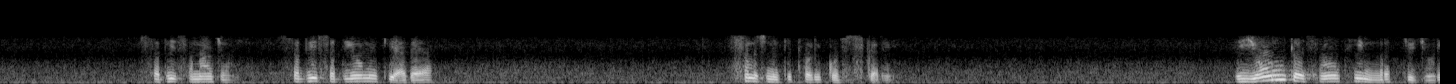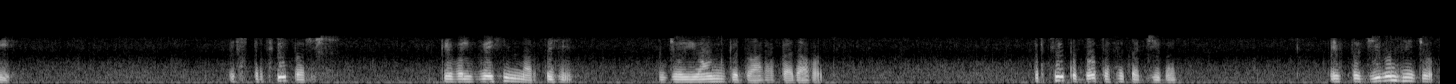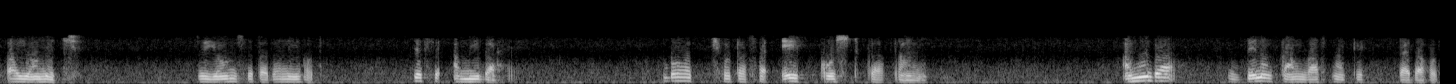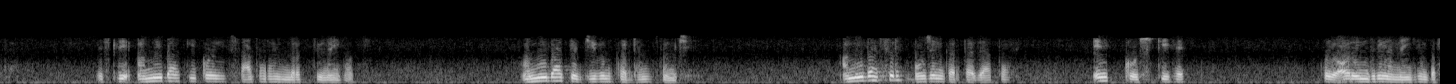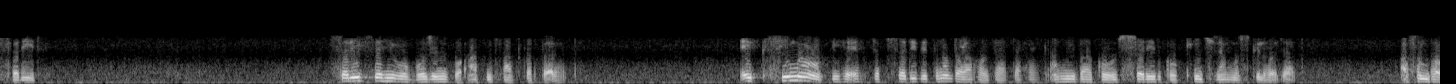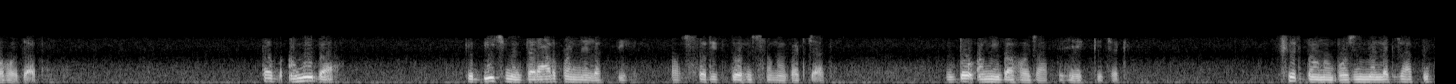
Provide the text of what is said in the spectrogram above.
सभी समाजों, सभी सदियों में किया गया। समझने की थोड़ी कोशिश करें। यौन के साथ ही मृत्यु जुड़ी इस पृथ्वी पर केवल वे ही मरते हैं जो यौन के द्वारा पैदा होते पृथ्वी पर दो तरह का जीवन। एक तो जीवन है जो अयौनज जो यौन से पैदा नहीं होता, जैसे अमीबा है। बहुत छोटा सा एक कोष्ठ का प्राणी। अमीबा बिना काम वासना के पैदा होता है। इसलिए अमीबा की कोई साधारण मृत्यु नहीं होती। अमीबा के जीवन का ढंग समझे। अमीबा सिर्फ़ भोजन करता जाता है। एक कोष्ठी है। कोई और इंद्रिया नहीं है, बस शरीर शरीर से ही वो भोजन को आत्मसात करता रहता है। एक सीमा होती है, जब शरीर इतना बड़ा हो जाता है अमीबा को उस शरीर को खींचना मुश्किल हो जाता है, असंभव हो जाता है। तब अमीबा के बीच में दरार पड़ने लगती है और शरीर दो हिस्सों में बढ़ जाता है। दो अमीबा हो जाते हैं एक की जगह। फिर दोनों भोजन में लग जाते हैं।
